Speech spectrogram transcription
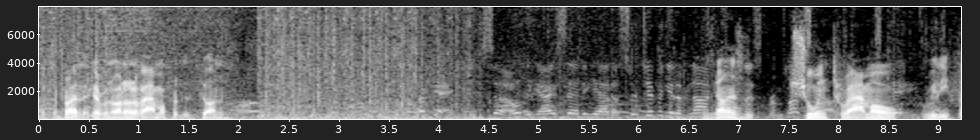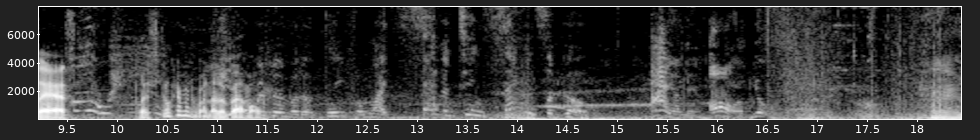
I'm surprised I haven't run out of ammo for this gun. Okay, so the guy said he had a certificate of This gun is non-illness chewing Scout through ammo UK, right? really fast, but I still haven't run out of ammo. Remember the thing from like 17 seconds ago. I am in awe of your Hmm,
